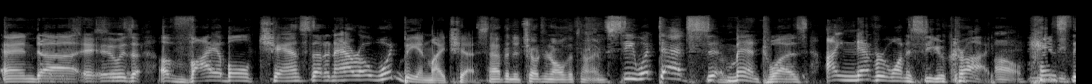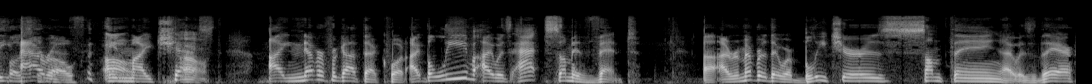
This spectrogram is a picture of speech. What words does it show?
and uh, it, it was a, a viable chance that an arrow would be in my chest. Happened to children all the time. See, what Dad s- meant was, I never want to see you cry. Oh. Hence the arrow in Oh. my chest. I never forgot that quote. I believe I was at some event. Uh, I remember there were bleachers, something. I was there,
